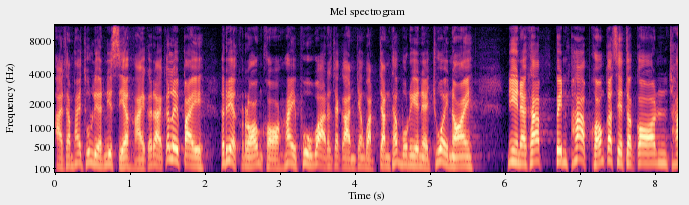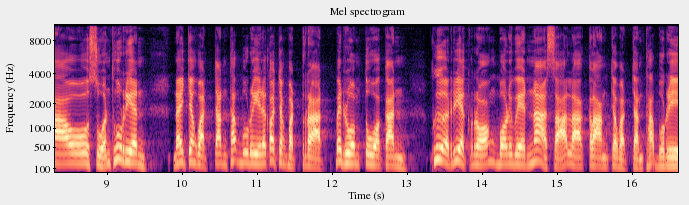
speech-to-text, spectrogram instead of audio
อาจทำให้ทุเรียนนี่เสียหายก็ได้ ก็เลยไปเรียกร้องขอให้ผู้ว่าราชการจังหวัดจันทบุรีเนี่ยช่วยหน่อย นี่นะครับเป็นภาพของเกษตรกรชาวสวนทุเรียน ในจังหวัดจันทบุรีแล้วก็จังหวัดตราดไปรวมตัวกัน เพื่อเรียกร้องบริเวณหน้าศาลากลางจังหวัดจันทบุรี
